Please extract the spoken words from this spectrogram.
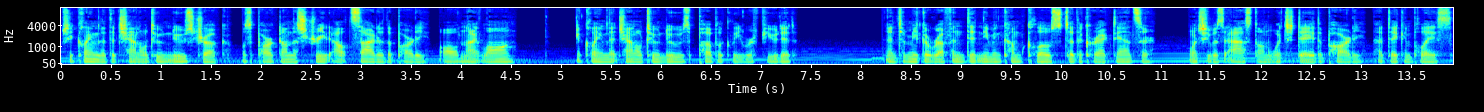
She claimed that the Channel 2 news truck was parked on the street outside of the party all night long, a claim that Channel 2 News publicly refuted. And Tamika Ruffin didn't even come close to the correct answer when she was asked on which day the party had taken place.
